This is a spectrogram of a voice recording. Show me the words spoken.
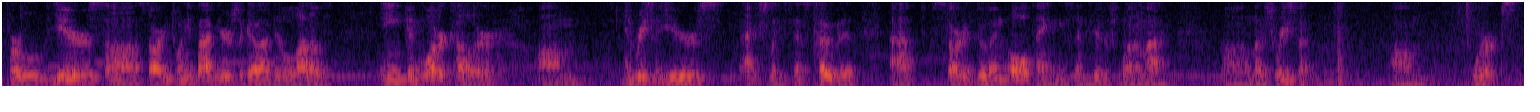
for years, uh, starting 25 years ago, I did a lot of ink and watercolor. Um, in recent years, actually since COVID, I started doing oil paintings, and here's one of my uh, most recent um, works.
